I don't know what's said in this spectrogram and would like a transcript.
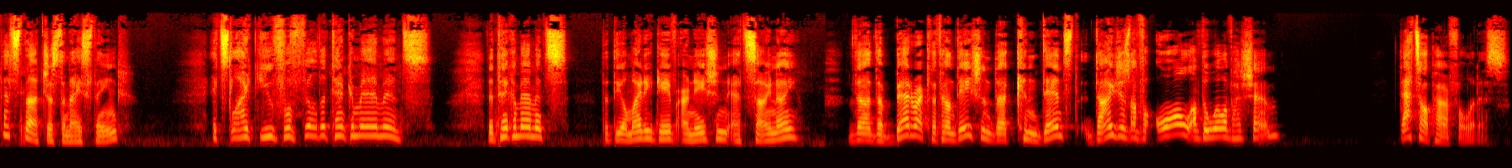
that's not just a nice thing. It's like you fulfill the Ten Commandments. The Ten Commandments that the Almighty gave our nation at Sinai, the, the bedrock, the foundation, the condensed digest of all of the will of Hashem. That's how powerful it is.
